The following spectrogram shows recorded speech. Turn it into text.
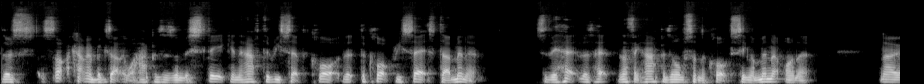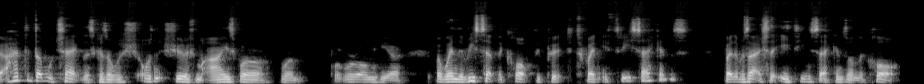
there's, I can't remember exactly what happens. There's a mistake and they have to reset the clock. The, the clock resets to a minute. So they hit, hit, nothing happens and all of a sudden the clock's saying a minute on it. Now, I had to double check this because I, was, I wasn't sure if my eyes were, were, were wrong here. But when they reset the clock, they put it to 23 seconds. But there was actually 18 seconds on the clock.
